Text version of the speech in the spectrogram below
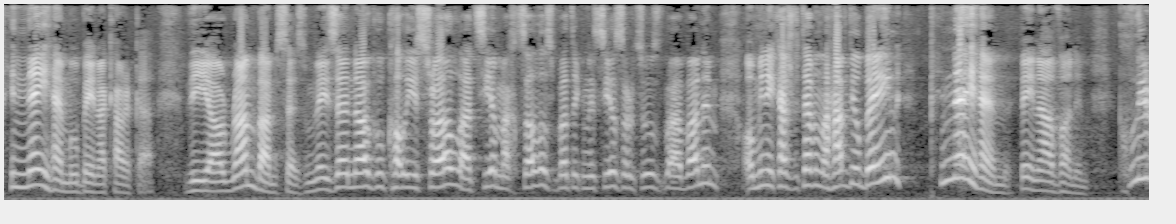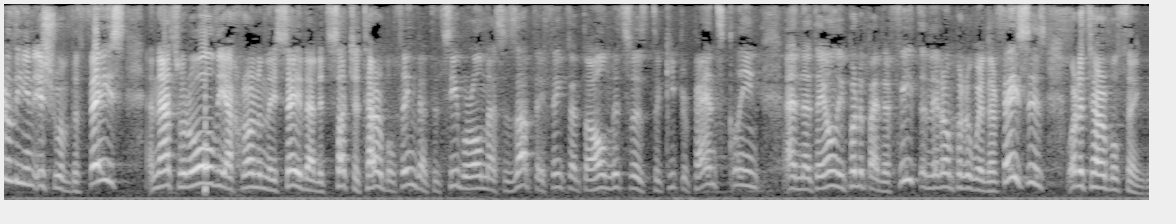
Pinehem ubein akarka. The uh, Rambam says, "Mnezeh nagu kol Yisrael latzia machzalos batik nesios artzuz ba'avanim o mini kashviteven lahavdil bein Pneihem bein avanim clearly an issue of the face, and that's what all the achronim they say that it's such a terrible thing that the tzibur all messes up. They think that the whole mitzvah is to keep your pants clean, and that they only put it by their feet and they don't put it where their face is. What a terrible thing!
